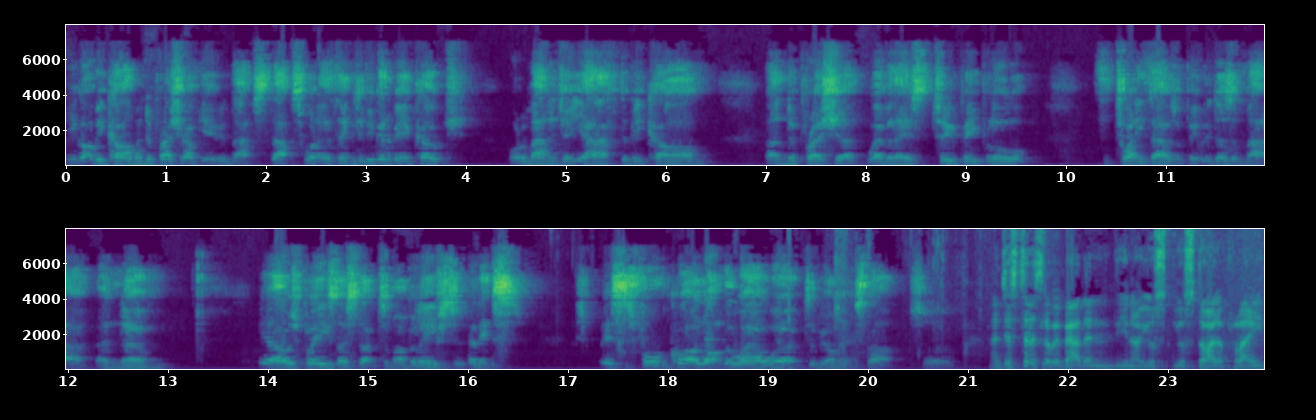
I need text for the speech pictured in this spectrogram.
You've got to be calm under pressure, haven't you? And that's that's one of the things. If you're going to be a coach or a manager, you have to be calm under pressure, whether there's two people or 20,000 people, it doesn't matter. And um, yeah, I was pleased I stuck to my beliefs, and it's it's formed quite a lot of the way I work, to be honest. That so. And just tell us a little bit about then, you know, your your style of play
